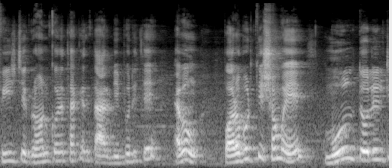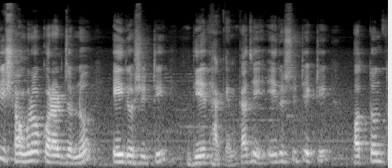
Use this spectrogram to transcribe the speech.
ফিস যে গ্রহণ করে থাকেন তার বিপরীতে এবং পরবর্তী সময়ে মূল দলিলটি সংগ্রহ করার জন্য এই রসিদটি দিয়ে থাকেন। কাজে এই রসিদটি একটি অত্যন্ত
